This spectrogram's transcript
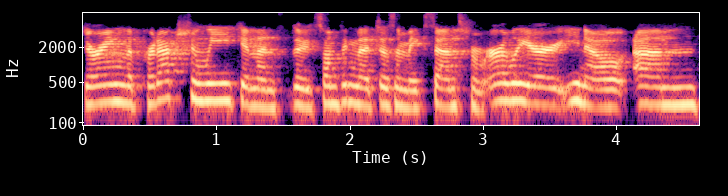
during the production week, and then there's something that doesn't make sense from earlier. You know, um,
